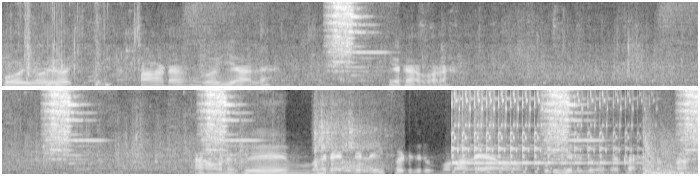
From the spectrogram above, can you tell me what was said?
ஓய் ஓய் ஓய். அடங்கொய்யால இரா வரேன் அவனுக்கு ரெண்டு லைஃப் எடுத்துட்டு போனாலே அவன் பிடிக்கிறது கொஞ்சம் கஷ்டம்தான்.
